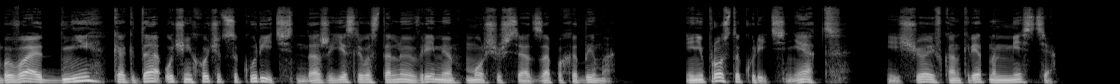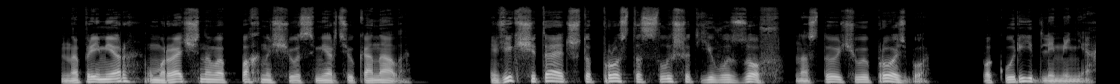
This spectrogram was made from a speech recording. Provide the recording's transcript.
Бывают дни, когда очень хочется курить, даже если в остальное время морщишься от запаха дыма. И не просто курить, нет, еще и в конкретном месте. Например, у мрачного, пахнущего смертью канала. Вик считает, что просто слышит его зов, настойчивую просьбу «покури для меня»,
